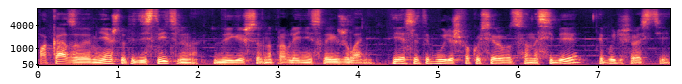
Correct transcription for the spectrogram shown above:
показывая мне, что ты действительно двигаешься в направлении своих желаний. Если ты будешь фокусироваться на себе, ты будешь расти.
